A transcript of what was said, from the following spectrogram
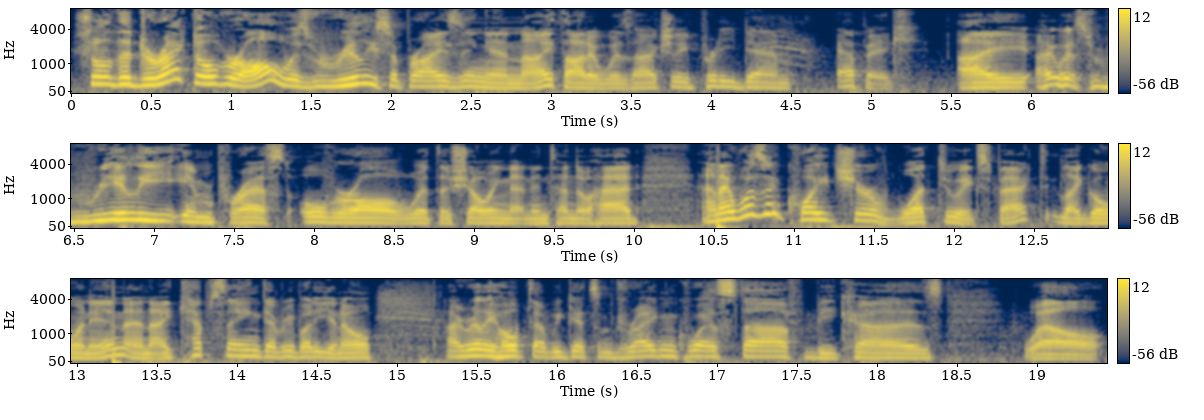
So the direct overall was really surprising and I thought it was actually pretty damn epic. I I was really impressed overall with the showing that Nintendo had, and I wasn't quite sure what to expect like going in. And I kept saying to everybody, you know, I really hope that we get some Dragon Quest stuff because, well,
